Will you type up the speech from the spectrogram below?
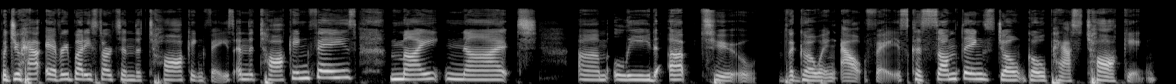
But you have everybody starts in the talking phase, and the talking phase might not um, lead up to the going out phase because some things don't go past talking.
